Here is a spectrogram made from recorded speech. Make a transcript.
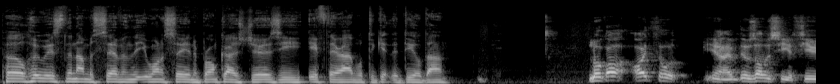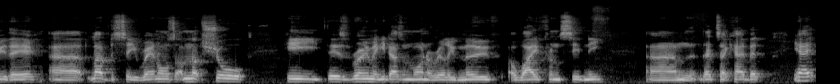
Pearl, who is the number seven that you want to see in a Broncos jersey if they're able to get the deal done? Look, I, I thought you know there was obviously a few there. Uh, love to see Reynolds. I'm not sure he. There's rumour he doesn't want to really move away from Sydney. Um, that's okay, but you know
